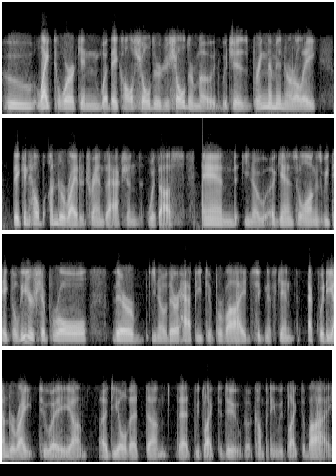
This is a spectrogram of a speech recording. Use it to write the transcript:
who like to work in what they call shoulder to shoulder mode, which is bring them in early. They can help underwrite a transaction with us. And, you know, again, so long as we take the leadership role, they're you know they're happy to provide significant equity underwrite to a um, a deal that um, that we'd like to do, a company we'd like to buy,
